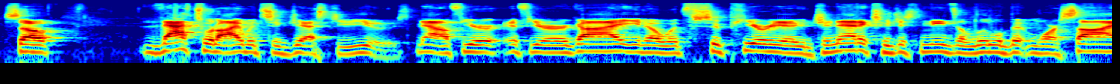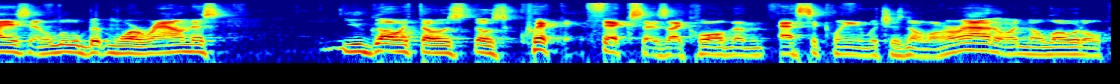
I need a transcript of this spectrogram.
So that's what I would suggest you use. Now, if you're if you're a guy you know with superior genetics who just needs a little bit more size and a little bit more roundness, you go with those those quick fixes, I call them, Esiclene, which is no longer around, or Nolotil.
